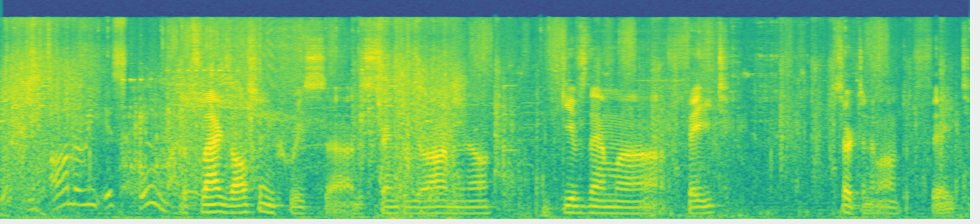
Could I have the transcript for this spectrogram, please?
The flags also increase uh, the strength of your army, you know. It gives them uh, fate, certain amount of fate.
